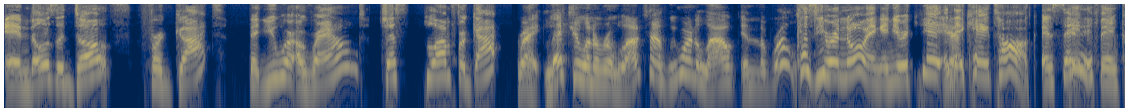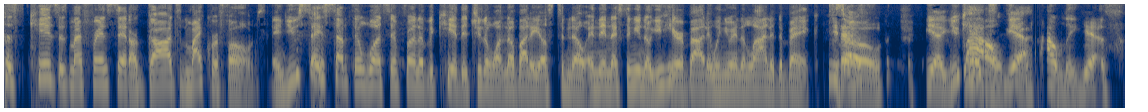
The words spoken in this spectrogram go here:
and those adults forgot that you were around, just plumb forgot, Right. Let you in a room. A lot of times we weren't allowed in the room. Because you're annoying and you're a kid and they can't talk and say yeah. anything. Because kids, as my friend said, are God's microphones. And you say something once in front of a kid that you don't want nobody else to know. And then next thing you know, you hear about it when you're in the line at the bank. Yes. So yeah, you can't. Loud. Yeah. Loudly, yes.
